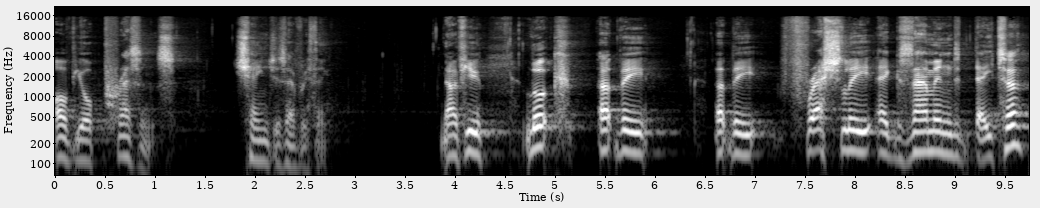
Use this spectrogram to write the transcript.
of your presence changes everything. Now, if you look at the, at the freshly examined data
